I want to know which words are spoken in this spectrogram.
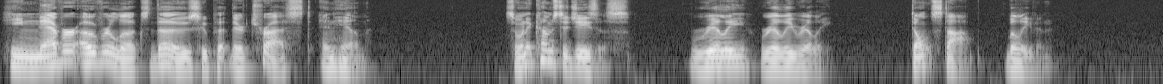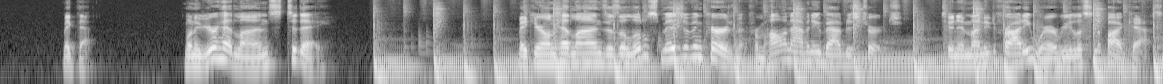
He never overlooks those who put their trust in Him. So when it comes to Jesus, really, really, really, don't stop believing. Make that one of your headlines today. Make Your Own Headlines is a little smidge of encouragement from Holland Avenue Baptist Church. Tune in Monday to Friday wherever you listen to podcasts.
